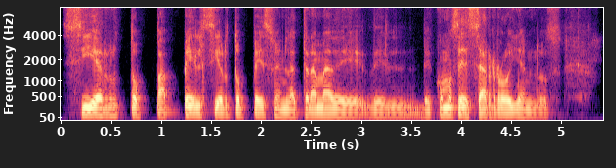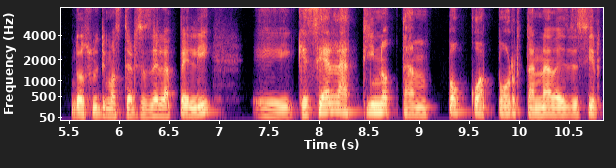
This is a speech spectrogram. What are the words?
cierto papel, cierto peso en la trama de cómo se desarrollan los dos últimos tercios de la peli. Eh, que sea latino tampoco aporta nada, es decir,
